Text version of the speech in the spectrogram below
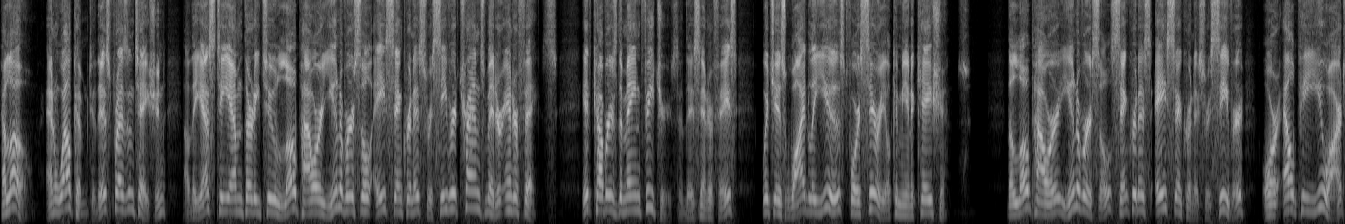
Hello, and welcome to this presentation of the STM32 Low Power Universal Asynchronous Receiver Transmitter Interface. It covers the main features of this interface, which is widely used for serial communications. The Low Power Universal Synchronous Asynchronous Receiver, or LPUART,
